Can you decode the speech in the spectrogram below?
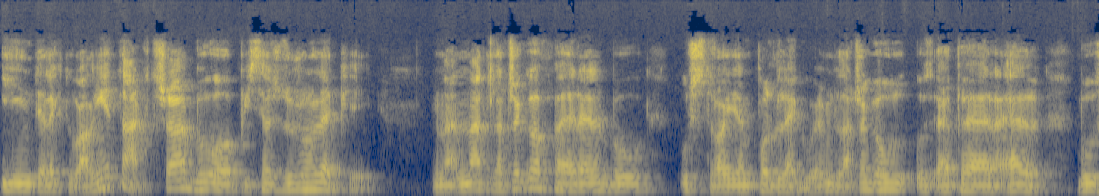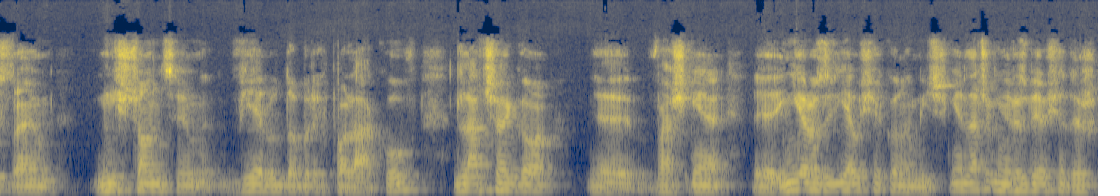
i intelektualnie tak, trzeba było opisać dużo lepiej. Na, na, dlaczego PRL był ustrojem podległym? Dlaczego PRL był ustrojem niszczącym wielu dobrych Polaków? Dlaczego e, właśnie e, nie rozwijał się ekonomicznie? Dlaczego nie rozwijał się też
